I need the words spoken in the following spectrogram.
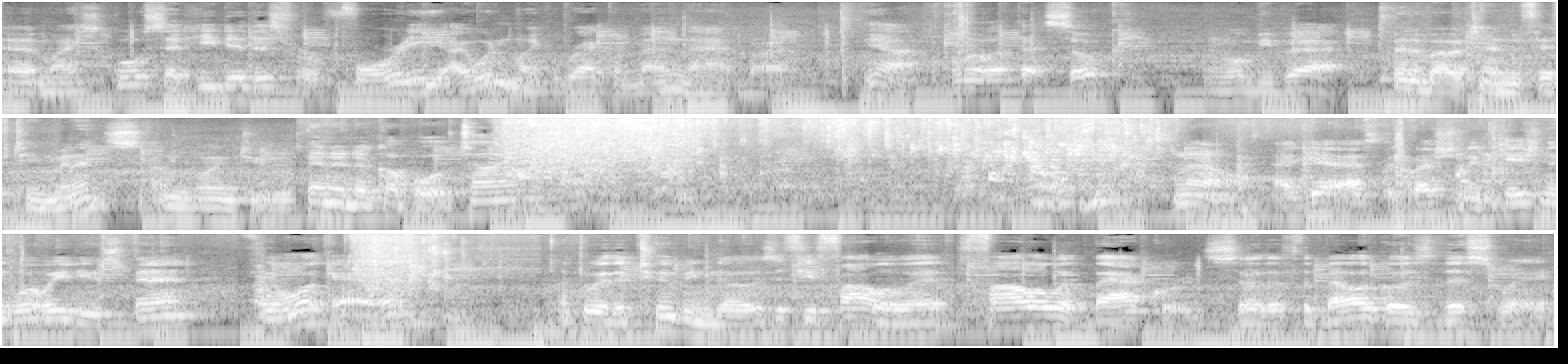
at my school said he did this for 40. I wouldn't like recommend that, but yeah, I'm gonna let that soak and we'll be back. It's been about 10 to 15 minutes. I'm going to spin it a couple of times. Now, I get asked the question occasionally, what way do you spin it? You look at it, the way the tubing goes, if you follow it, follow it backwards. So if the bell goes this way,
